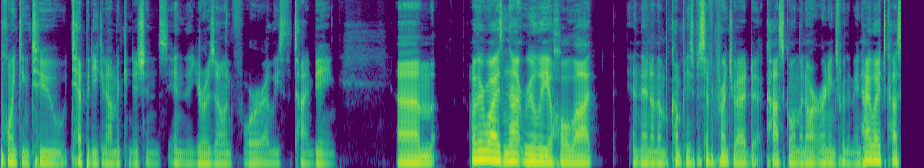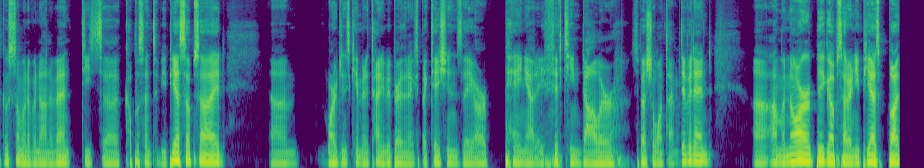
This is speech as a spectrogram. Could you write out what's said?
pointing to tepid economic conditions in the eurozone for at least the time being. Um, otherwise, not really a whole lot. And then on the company specific front, you had Costco and Lennar earnings were the main highlights. Costco somewhat of a non-event, a uh, couple cents of EPS upside. Um, margins came in a tiny bit better than expectations. They are paying out a $15 special one-time dividend. Uh, on Lennar, big upside on EPS, but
